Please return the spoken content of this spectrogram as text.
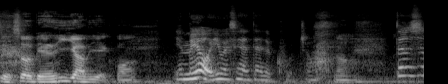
忍受别人异样的眼光，也没有，因为现在戴着口罩，嗯，但是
